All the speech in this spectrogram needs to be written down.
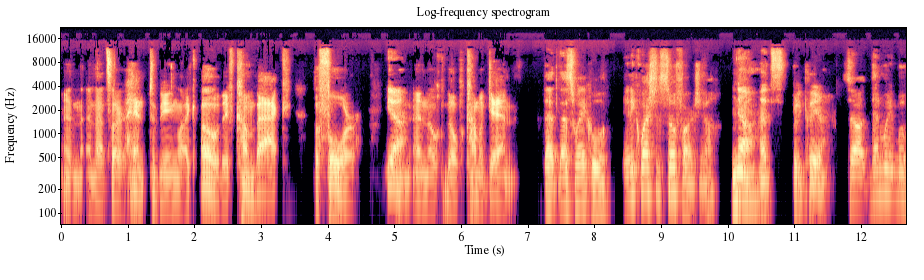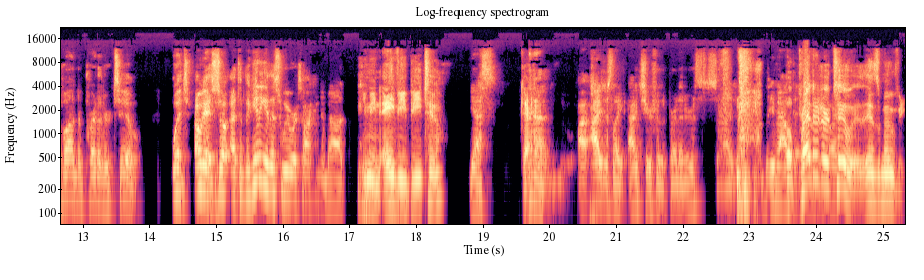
And and that's our hint to being like, oh, they've come back before Yeah. and, and they'll they'll come again. That that's way cool. Any questions so far, Joe? No, that's pretty clear. So then we move on to Predator 2, which, okay, so at the beginning of this, we were talking about, You mean AVP 2? yes, Okay. I, I just like, I cheer for the Predators, so I just leave out. Well, the Predator 2 is a movie.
